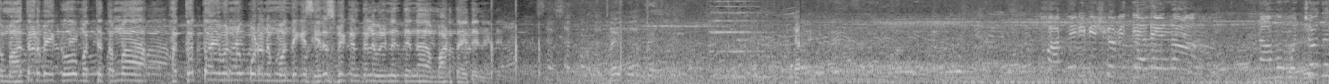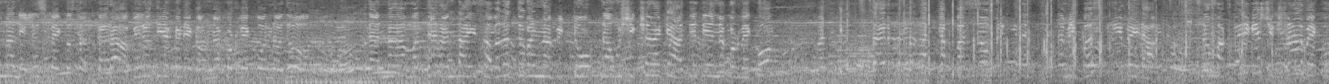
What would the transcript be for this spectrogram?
ವಿದ್ಯಾರ್ಥಿಗಳು ಮಾತಾಡಬೇಕು ಮತ್ತೆ ತಮ್ಮ ಹಕ್ಕೊತ್ತಾಯವನ್ನು ಕೂಡ ನಮ್ಮೊಂದಿಗೆ ಸೇರಿಸಬೇಕಂತೇಳಿ ವಿನಂತಿಯನ್ನ ಮಾಡ್ತಾ ಇದ್ದೇನೆ. ವಿಶ್ವವಿದ್ಯಾಲಯನ ನಾವು ಮುಚ್ಚೋದನ್ನ ನಿಲ್ಲಿಸಬೇಕು, ಸರ್ಕಾರ ಅಭಿವೃದ್ಧಿಯ ಕಡೆ ಗಮನ ಕೊಡಬೇಕು ಅನ್ನೋದು ನನ್ನ ಮತ್ತೆ ನನ್ನ ತಾಯಿ ಸವಲತ್ತುಗಳನ್ನ ಬಿಟ್ಟು ನಾವು ಶಿಕ್ಷಣಕ್ಕೆ ಆದ್ಯತೆಯನ್ನ ಕೊಡಬೇಕು ಅದಕ್ಕೆ ನಮ್ಗೆ ಬಸ್ಸು ಬೇಕಿದೆ. ನಮಗೆ ಬಸ್ ಫ್ರೀ ಬೇಡ ನಮ್ಮ ಮಕ್ಕಳಿಗೆ ಶಿಕ್ಷಣ ಬೇಕು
